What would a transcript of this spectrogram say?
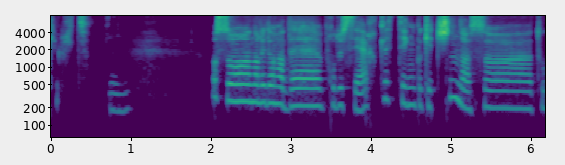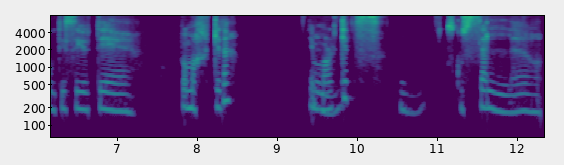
kult. Mm. Og så når de da hadde produsert litt ting på kitchen, da, så tok de seg ut i, på markedet. I Mhm. markets. Mm. Og skulle selge og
